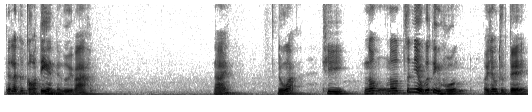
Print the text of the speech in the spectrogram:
tức là cứ có tiền là gửi vào. Đấy đúng không ạ? Thì nó nó rất nhiều các tình huống ở trong thực tế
